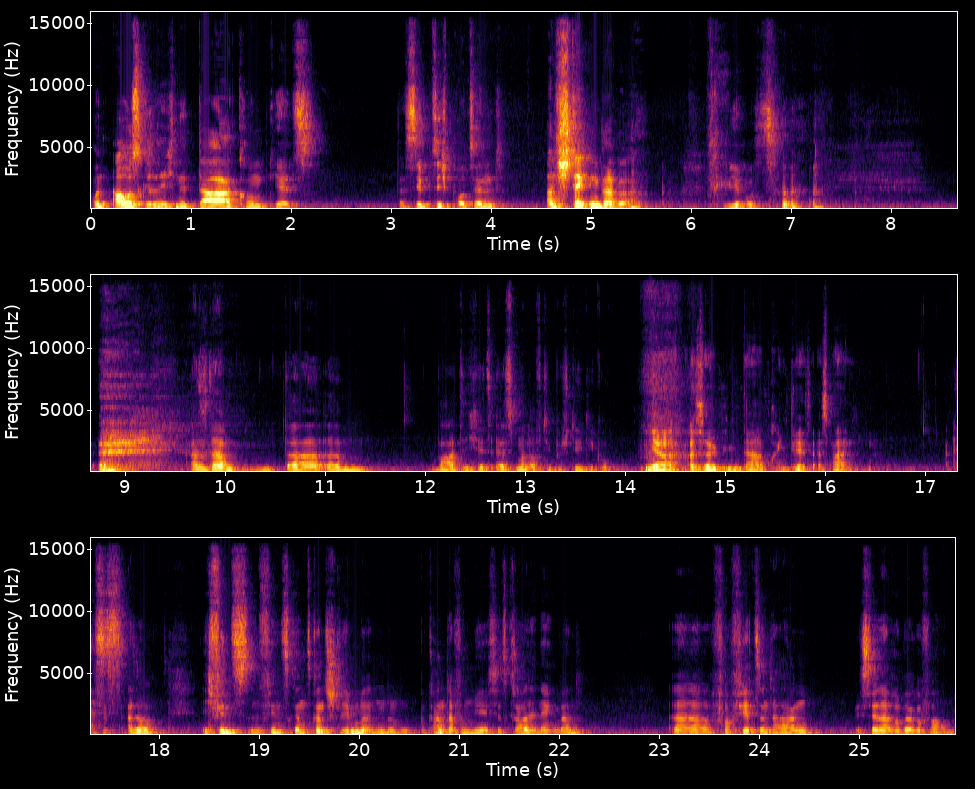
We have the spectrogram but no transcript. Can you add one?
Und ausgerechnet da kommt jetzt das 70% ansteckendere Virus. also da, da ähm, warte ich jetzt erstmal auf die Bestätigung. Ja, also da bringt ihr jetzt erstmal. Es ist, also, ich finde es ganz, ganz schlimm. Ein, ein Bekannter von mir ist jetzt gerade in England. Äh, vor 14 Tagen ist er darüber gefahren,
